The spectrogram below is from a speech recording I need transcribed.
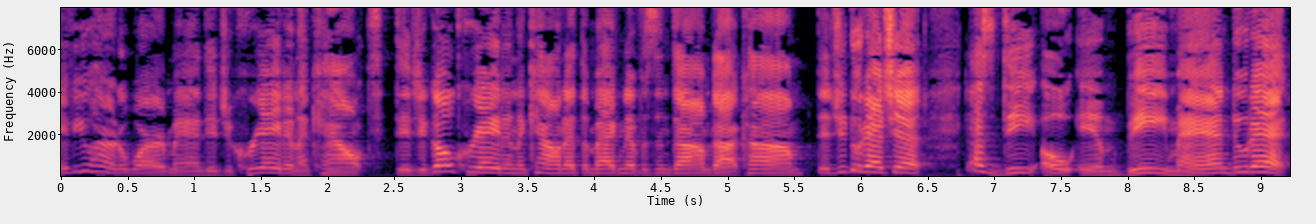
If you heard a word, man, did you create an account? Did you go create an account at themagnificentdomb.com? Did you do that yet? That's D O M B, man. Do that.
